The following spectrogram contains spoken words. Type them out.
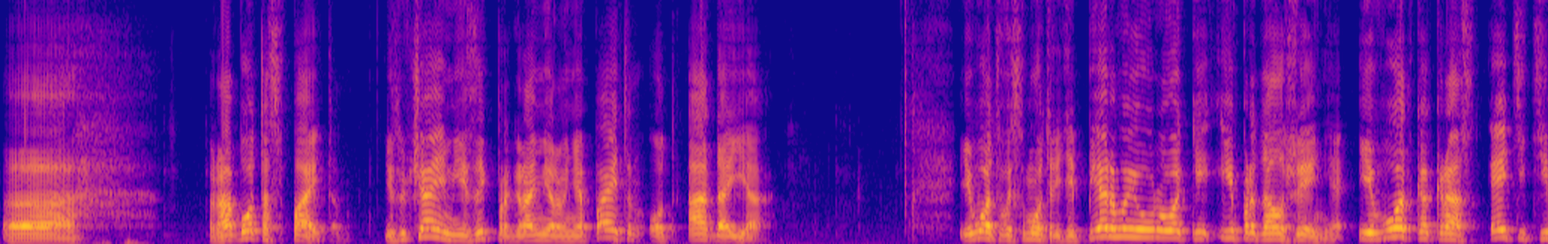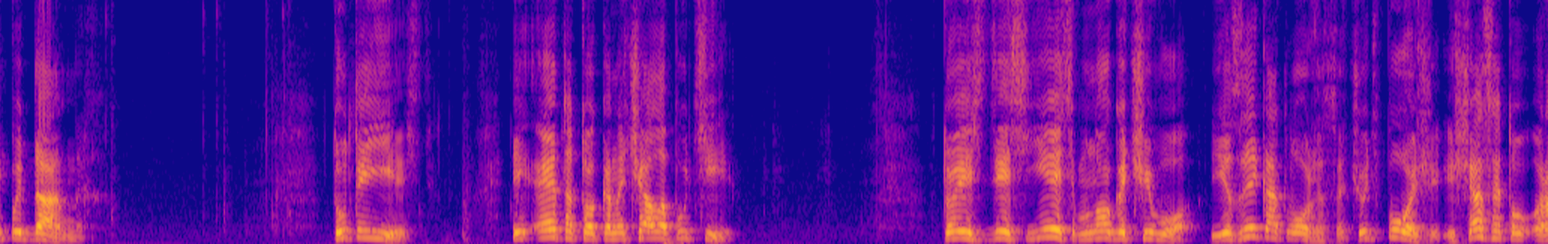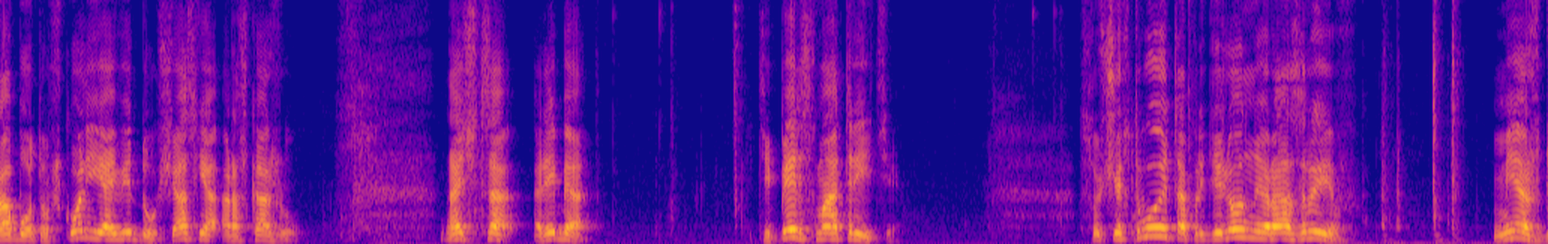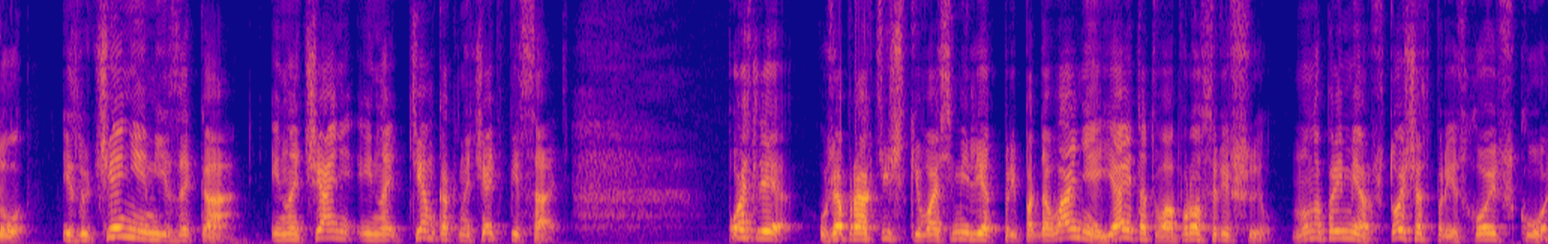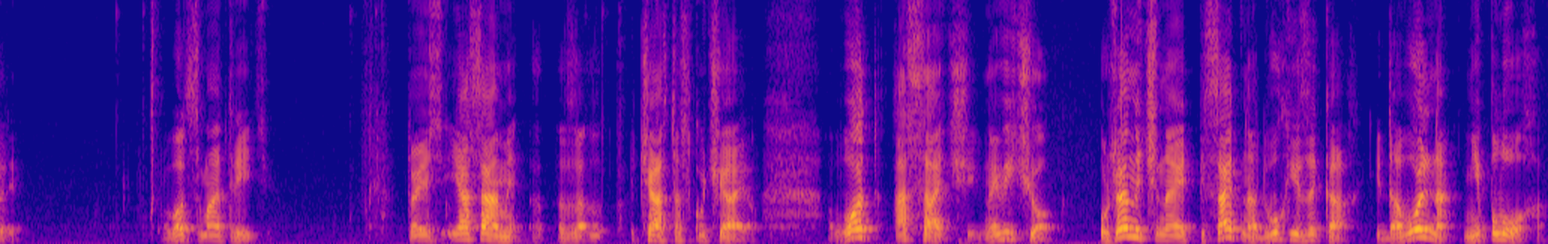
э, работа с Python. Изучаем язык программирования Python от А до Я. И вот вы смотрите первые уроки и продолжение. И вот как раз эти типы данных. Тут и есть. И это только начало пути. То есть здесь есть много чего. Язык отложится чуть позже. И сейчас эту работу в школе я веду. Сейчас я расскажу. Значит, ребят, теперь смотрите. Существует определенный разрыв между изучением языка и, начать, и тем, как начать писать. После уже практически 8 лет преподавания я этот вопрос решил. Ну, например, что сейчас происходит в школе? Вот смотрите. То есть я сам э, часто скучаю. Вот Асачи, новичок, уже начинает писать на двух языках. И довольно неплохо.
